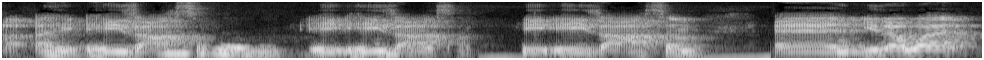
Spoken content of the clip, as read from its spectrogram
Uh, he- he's awesome. He, he's awesome. He, he's awesome. And you know what?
